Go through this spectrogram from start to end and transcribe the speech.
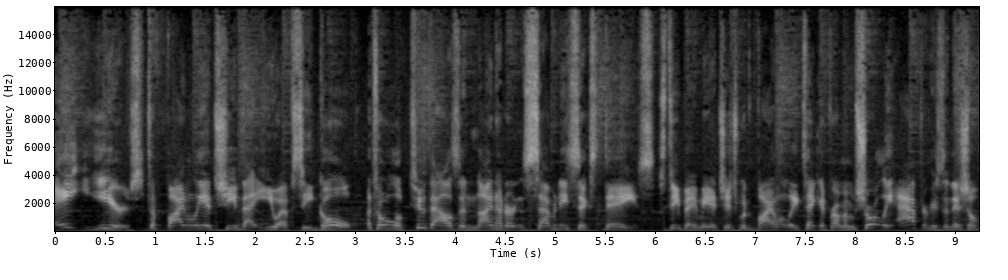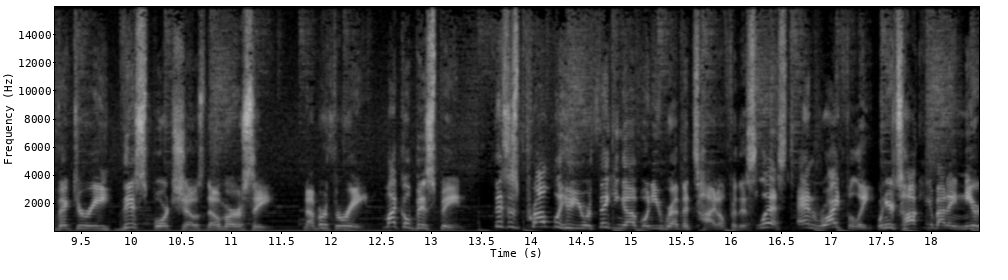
eight years to finally achieve that UFC gold, a total of 2,976 days. Stipe Miocic would violently take it from him shortly after his initial victory. This sport shows no mercy. Number 3. Michael Bisping. This is probably who you were thinking of when you read the title for this list, and rightfully, when you're talking about a near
